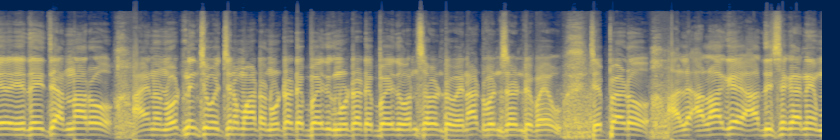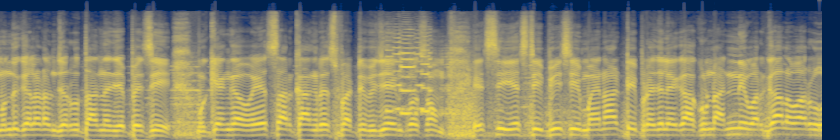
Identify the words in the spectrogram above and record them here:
ఏ ఏదైతే అన్నారో ఆయన నోటి నుంచి వచ్చిన మాట నూట డెబ్బై ఐదుకు నూట డెబ్బై ఐదు one seventy why not one seventy five చెప్పాడో అలా అలాగే ఆ దిశగానే ముందుకెళ్ళడం జరుగుతుందని చెప్పేసి ముఖ్యంగా వైఎస్ఆర్ కాంగ్రెస్ పార్టీ విజయం కోసం ఎస్సీ ఎస్టీ బీసీ మైనార్టీ ప్రజలే కాకుండా అన్ని వర్గాల వారు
